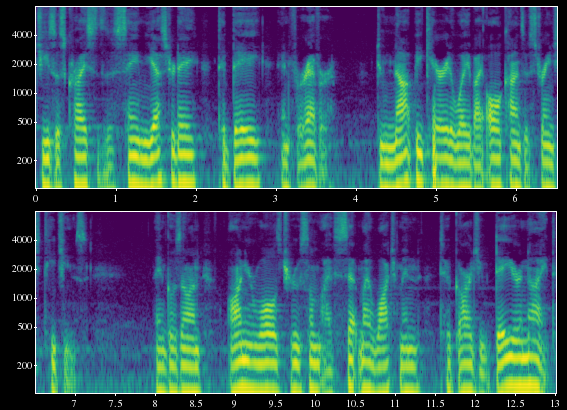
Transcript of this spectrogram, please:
Jesus Christ is the same yesterday, today, and forever. Do not be carried away by all kinds of strange teachings. Then goes on, On your walls, Jerusalem, I've set my watchmen to guard you day or night.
